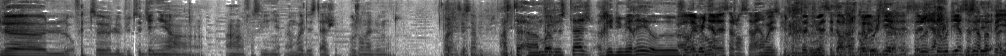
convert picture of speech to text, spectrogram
Le, le- en fait, euh, le but c'est de gagner un, un, enfin, c'est de gagner un mois de stage au journal Le Monde. Voilà, c'est ça. le. Un, sta- un mois de stage rémunéré euh, Alors, genre rémunéré, ça j'en sais rien, parce que peut-être plus assez d'argent Je pour peux vous le dire, je peux vous dire, ça sera pas payé.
